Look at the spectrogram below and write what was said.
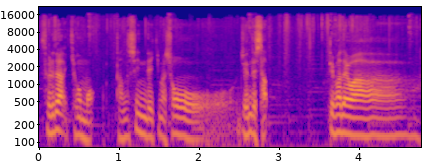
それでは今日も楽しんでいきましょう。じゅんでした。ではでは。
